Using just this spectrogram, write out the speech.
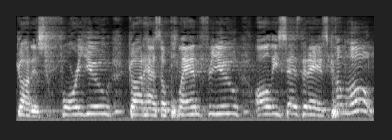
God is for you, God has a plan for you. All He says today is, "Come home."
